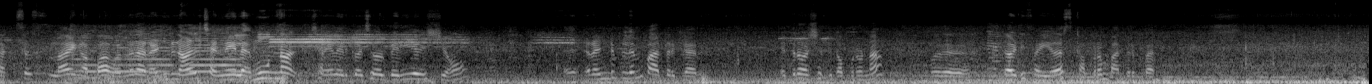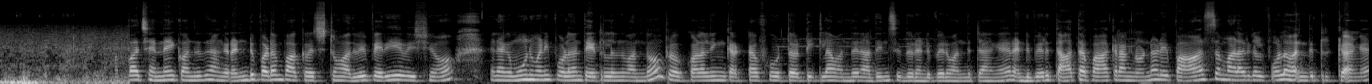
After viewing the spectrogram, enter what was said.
சக்ஸஸ்ஃபுல்லாக எங்கள் அப்பா வந்து நான் ரெண்டு நாள் சென்னையில் மூணு நாள் சென்னையில் இருக்க வச்ச ஒரு பெரிய விஷயம். ரெண்டு ஃபிலிம் பார்த்துருக்காரு. எத்தனை வருஷத்துக்கு அப்புறம்னா ஒரு தேர்ட்டி ஃபைவ் இயர்ஸ்க்கு அப்புறம் பார்த்துருப்பேன் அப்பா சென்னைக்கு வந்தது நாங்கள் ரெண்டு படம் பார்க்க வச்சிட்டோம். அதுவே பெரிய விஷயம். நாங்கள் மூணு மணி போல் தான் தேட்டர்லேருந்து வந்தோம். அப்புறம் குழந்தைங்க கரெக்டாக ஃபோர் தேர்ட்டிக்கெலாம் வந்து நதின் சித்து ரெண்டு பேரும் வந்துட்டாங்க. ரெண்டு பேரும் தாத்தா பார்க்குறாங்கன்னு அப்படியே பாச மலர்கள் போல் வந்துட்டுருக்காங்க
